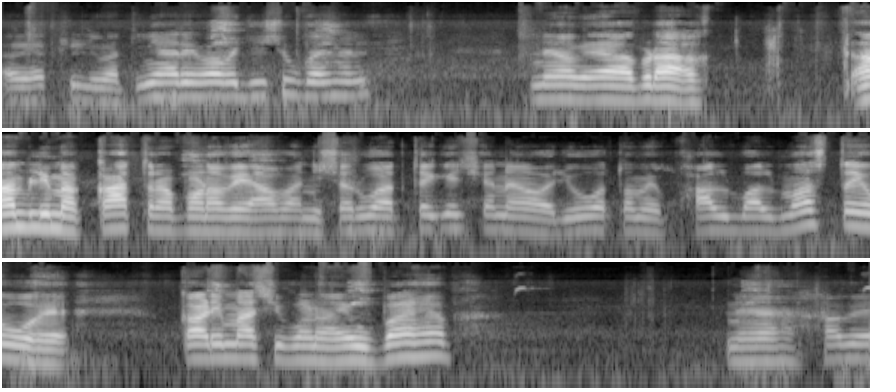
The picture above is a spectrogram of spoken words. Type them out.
હવે એકચ્યુઅલીમાં ત્યાં રહેવા જઈશું ફાઇનલ ને હવે આપણા આંબલીમાં કાતરા પણ હવે આવવાની શરૂઆત થઈ ગઈ છે ને હવે જુઓ તમે, ફાલ બાલ મસ્ત એવો છે. કાળી માસી પણ આ ઊભા છે. ને હવે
